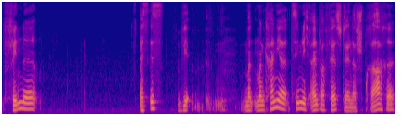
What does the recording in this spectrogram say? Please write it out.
finde, es ist, wir, man, man kann ja ziemlich einfach feststellen, dass Sprache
